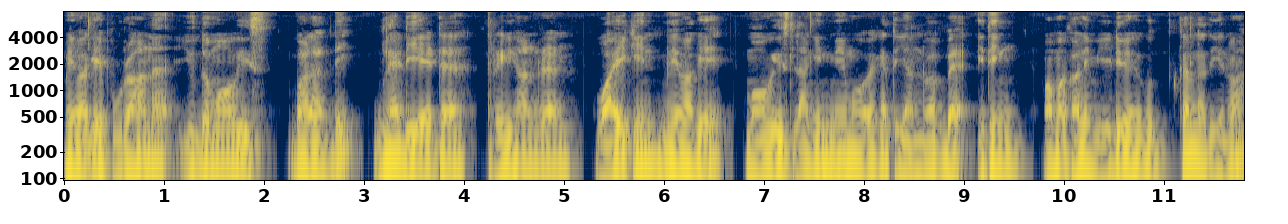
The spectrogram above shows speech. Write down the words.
මේ වගේ පුරාණ යුද මූවිස් බලද්දි ග්ලැඩියේට 300 වයිකින් මේ වගේ මෝවිස් ළඟින් මේ මෝව එක තියන්නවත් බෑ. ඉතින් මම කලින් වීඩියෝ එකකුත් කරලා තියෙනවා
